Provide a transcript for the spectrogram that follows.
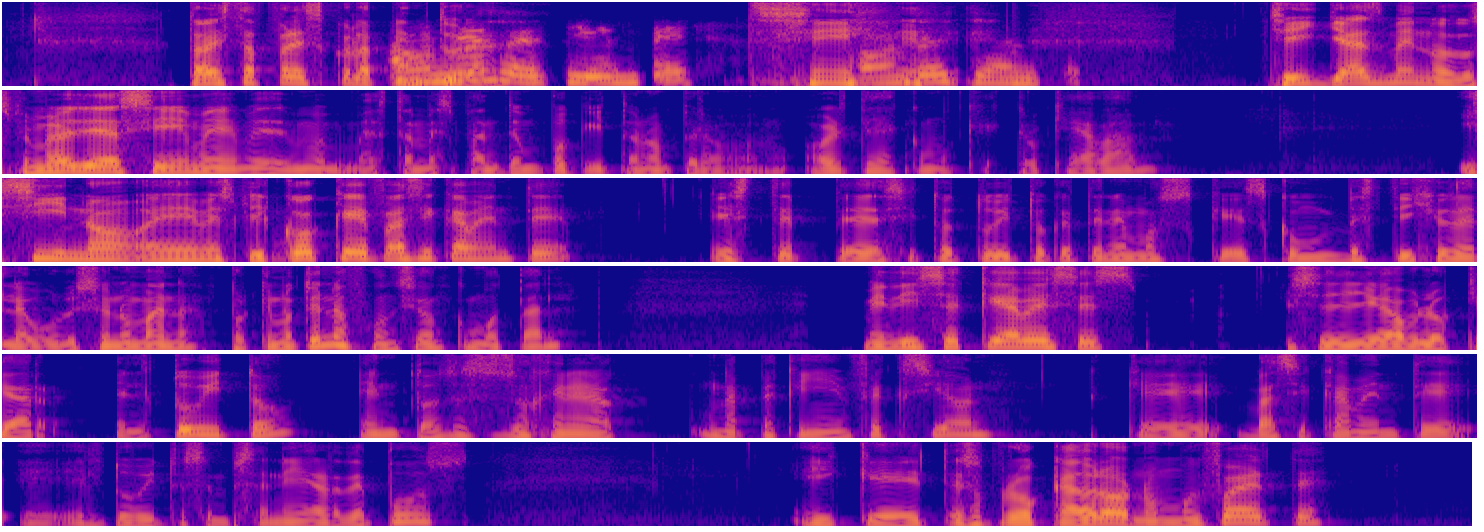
todavía está fresco la Aún pintura. es reciente, Sí, aún reciente. sí, ya es menos. Los primeros días sí, me, me- me- hasta me espanté un poquito, ¿no? Pero ahorita ya como que creo que ya va. Y sí, no, eh, me explicó que básicamente este pedacito tubito que tenemos, que es como un vestigio de la evolución humana, porque no tiene una función como tal, me dice que a veces se llega a bloquear el tubito, entonces eso genera una pequeña infección, que básicamente eh, el tubito se empieza a llenar de pus y que eso provoca dolor, no muy fuerte,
